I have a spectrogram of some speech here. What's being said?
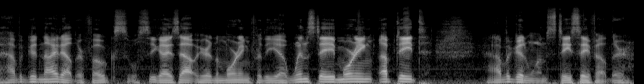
have a good night out there, folks. We'll see you guys out here in the morning for the uh, Wednesday morning update. Have a good one. Stay safe out there.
